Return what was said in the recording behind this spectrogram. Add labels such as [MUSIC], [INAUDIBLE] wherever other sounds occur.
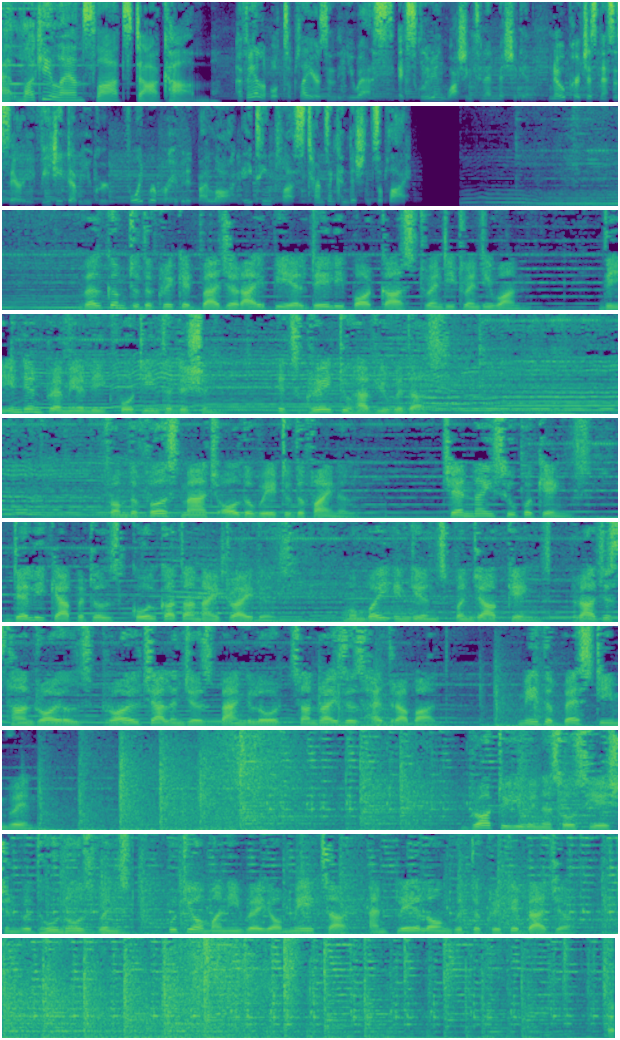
at LuckyLandSlots.com. Available to players in the U.S., excluding Washington and Michigan. No purchase necessary. VGW Group. Void where prohibited by law. 18 plus. Terms and conditions apply. Welcome to the Cricket Badger IPL Daily Podcast 2021. The Indian Premier League 14th edition. It's great to have you with us. From the first match all the way to the final. Chennai Super Kings, Delhi Capitals, Kolkata Knight Riders, Mumbai Indians, Punjab Kings, Rajasthan Royals, Royal Challengers Bangalore, Sunrisers Hyderabad. May the best team win. Brought to you in association with Who Knows Wins, put your money where your mates are, and play along with the Cricket Badger.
